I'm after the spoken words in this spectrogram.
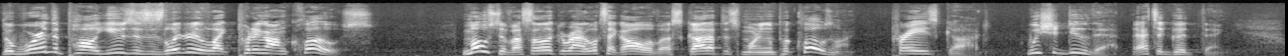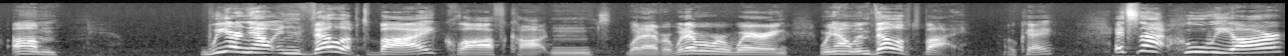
The word that Paul uses is literally like putting on clothes. Most of us, I look around, it looks like all of us, got up this morning and put clothes on. Praise God. We should do that. That's a good thing. Um, we are now enveloped by cloth, cotton, whatever, whatever we're wearing, we're now enveloped by, okay? It's not who we are,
